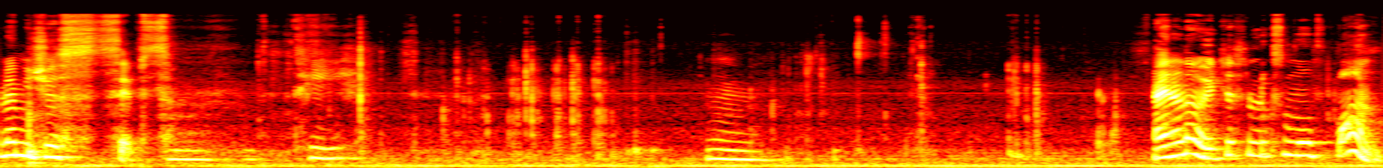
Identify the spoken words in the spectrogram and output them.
let me just sip some tea mm. I don't know, it just looks more fun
